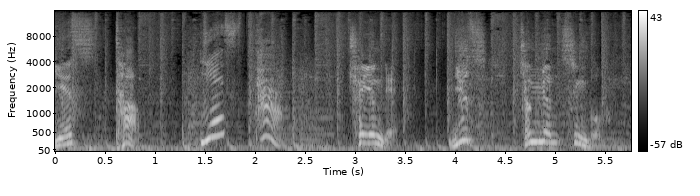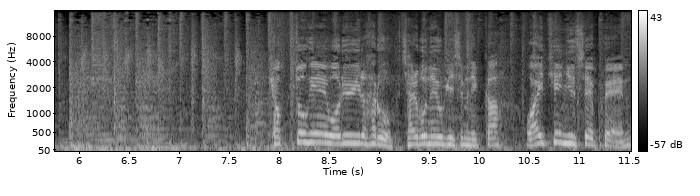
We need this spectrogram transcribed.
yes top yes top 최영일의 뉴스 정면 승부 격동의 월요일 하루 잘 보내고 계십니까? YTN 뉴스 FM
